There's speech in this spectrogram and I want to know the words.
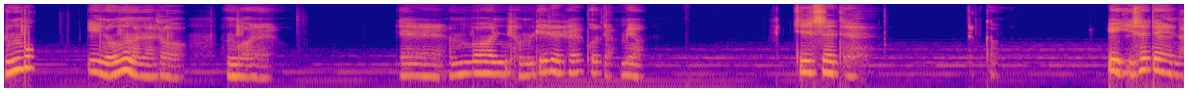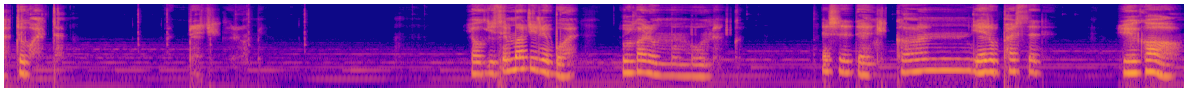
중복이 너무 많아서 한 거예요. 네, 한번 정리를 해보자면 7세대 잠깐 이 2세대에 놔두고 왔잖아. 안 되지 그러면 여기 세 마리를 모아 돌가름만 모으면 8세대니까 얘도 8세대. 얘가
